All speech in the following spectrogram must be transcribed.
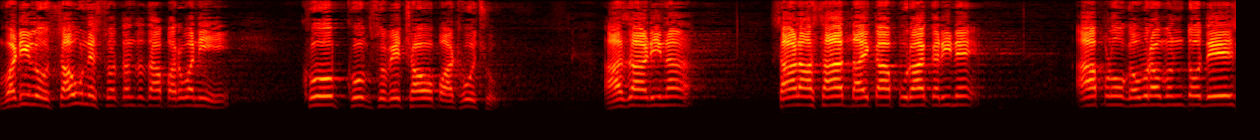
વડીલો સૌને સ્વતંત્રતા પર્વની ખૂબ ખૂબ શુભેચ્છાઓ પાઠવું છું. આઝાદીના સાડા સાત દાયકા પૂરા કરીને આપણો ગૌરવવંતો દેશ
